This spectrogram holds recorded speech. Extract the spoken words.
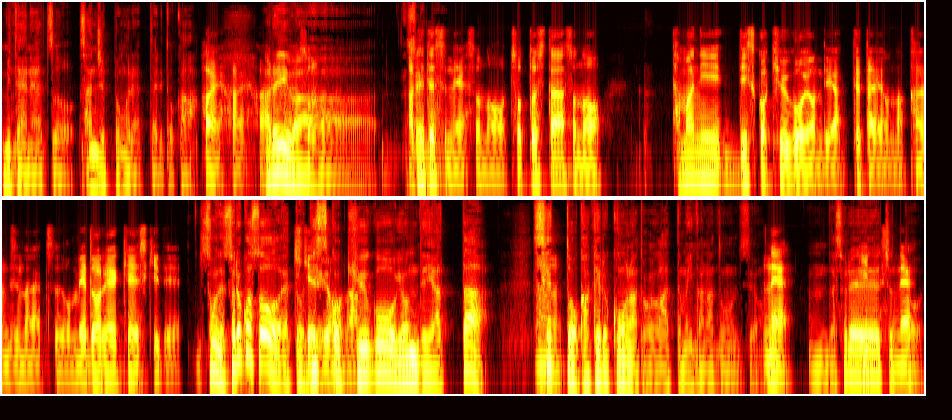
みたいなやつを30分ぐらいやったりとか。はいはいはい。あるいは、あれですね、その、ちょっとした、その、たまにディスコ954でやってたような感じのやつをメドレー形式で。そうです。それこそ、えっと、ディスコ954でやったセットをかけるコーナーとかがあってもいいかなと思うんですよ。ね。うん。だそれ、ちょっと、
